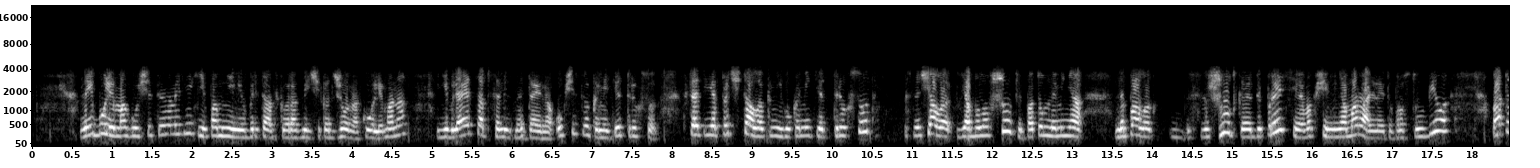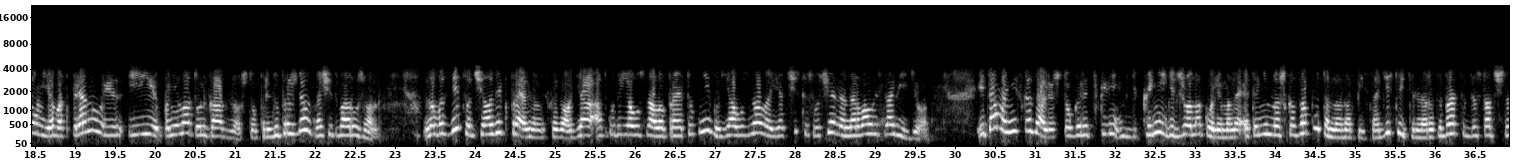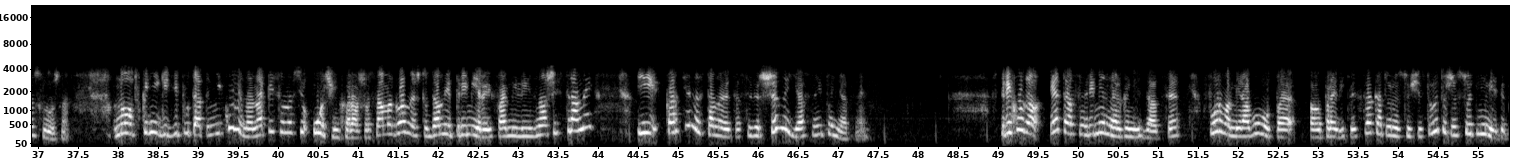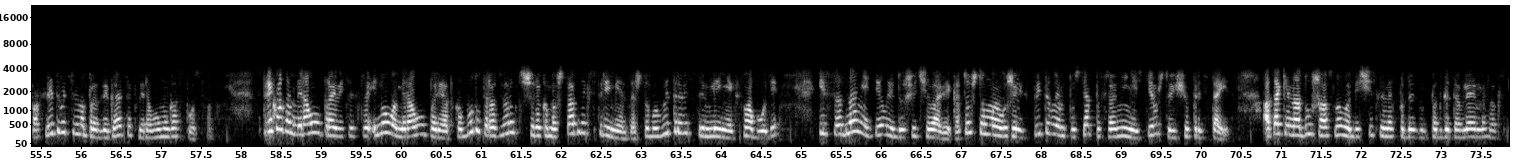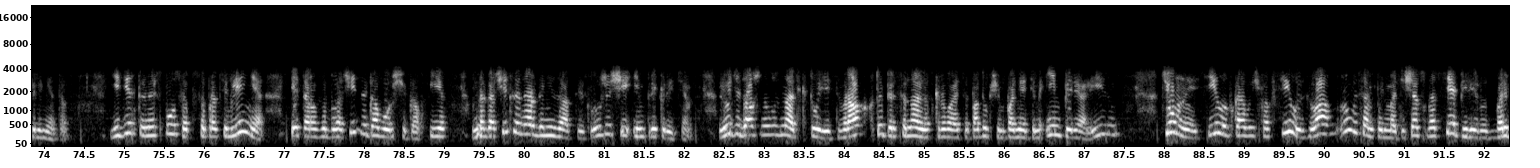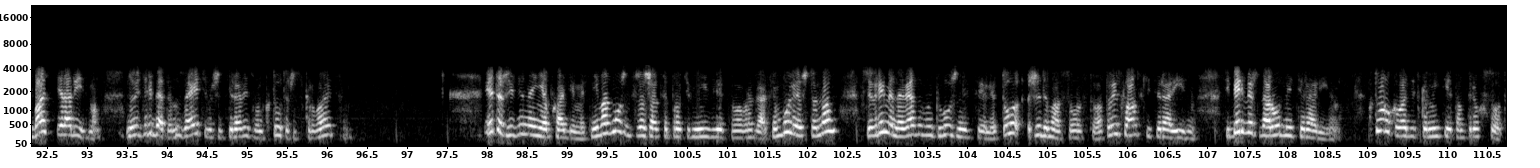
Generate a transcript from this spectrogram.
Наиболее могущественным из них, и по мнению британского разведчика Джона Коллимана, является абсолютное тайное общество Комитет 300. Кстати, я прочитала книгу Комитет 300. Сначала я была в шоке, потом на меня напала жуткая депрессия, вообще меня морально это просто убило. Потом я воспрянула и, и поняла только одно, что предупрежден, значит вооружен. Но вот здесь вот человек правильно мне сказал. Я, откуда я узнала про эту книгу, я узнала, я чисто случайно нарвалась на видео. И там они сказали, что, говорит, в книге, в книге Джона Коллимана это немножко запутанно написано, действительно, разобраться достаточно сложно. Но в книге депутата Никулина написано все очень хорошо. Самое главное, что даны примеры и фамилии из нашей страны, и картина становится совершенно ясной и понятной. С приходом это современная организация, форма мирового э, правительства, которая существует уже сотни лет и последовательно продвигается к мировому господству. Приходом мирового правительства и нового мирового порядка будут развернуты широкомасштабные эксперименты, чтобы вытравить стремление к свободе из сознания тела и души человека. То, что мы уже испытываем, пустяк по сравнению с тем, что еще предстоит. Атаки на душу – основа бесчисленных подготовляемых экспериментов. Единственный способ сопротивления – это разоблачить заговорщиков и многочисленные организации, служащие им прикрытием. Люди должны узнать, кто есть враг, кто персонально скрывается под общим понятием империализм, темные силы, в кавычках, силы зла. Ну, вы сами понимаете, сейчас у нас все оперируют. Борьба с терроризмом. Но ведь, ребята, ну за этим же терроризмом кто-то же скрывается. Это жизненная необходимость. Невозможно сражаться против неизвестного врага. Тем более, что нам все время навязывают ложные цели. То жидомасонство, то исламский терроризм, теперь международный терроризм. Кто руководит комитетом 300?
